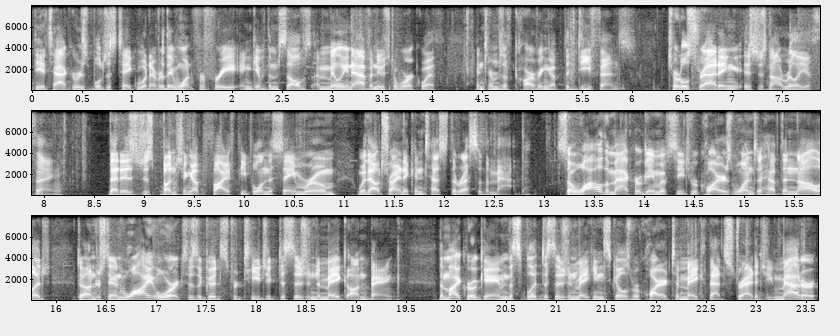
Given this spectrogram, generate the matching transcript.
the attackers will just take whatever they want for free and give themselves a million avenues to work with in terms of carving up the defense. Turtle stratting is just not really a thing. That is just bunching up five people in the same room without trying to contest the rest of the map. So while the macro game of Siege requires one to have the knowledge to understand why Oryx is a good strategic decision to make on Bank, the micro game, the split decision-making skills required to make that strategy matter,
